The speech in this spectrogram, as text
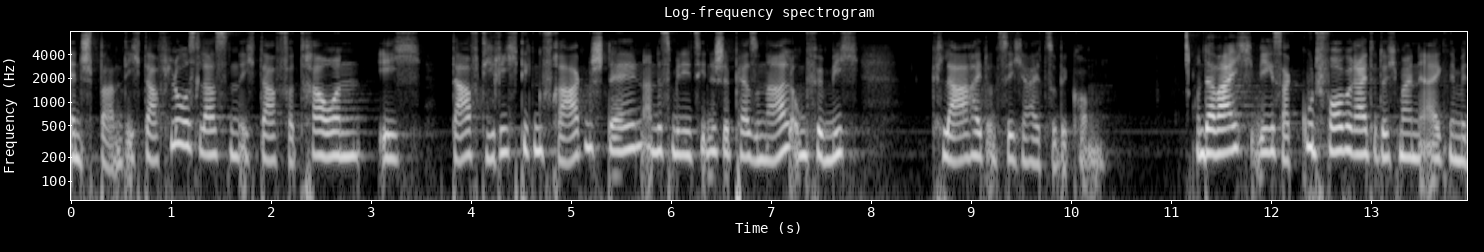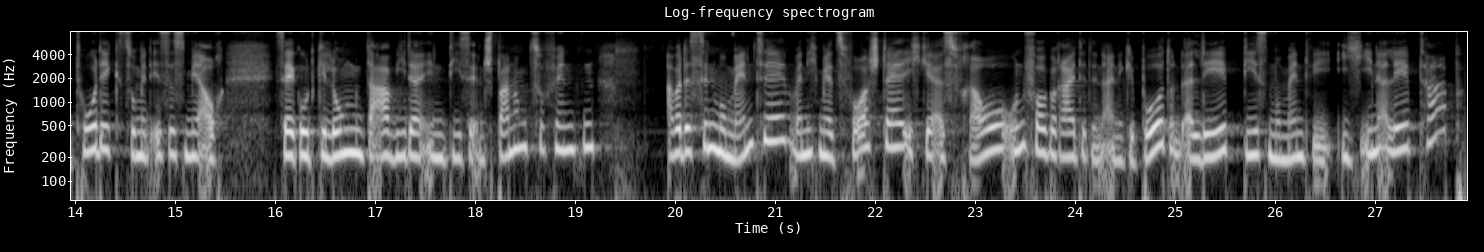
entspannt. Ich darf loslassen, ich darf vertrauen, ich darf die richtigen Fragen stellen an das medizinische Personal, um für mich Klarheit und Sicherheit zu bekommen. Und da war ich, wie gesagt, gut vorbereitet durch meine eigene Methodik. Somit ist es mir auch sehr gut gelungen, da wieder in diese Entspannung zu finden. Aber das sind Momente, wenn ich mir jetzt vorstelle, ich gehe als Frau unvorbereitet in eine Geburt und erlebe diesen Moment, wie ich ihn erlebt habe.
